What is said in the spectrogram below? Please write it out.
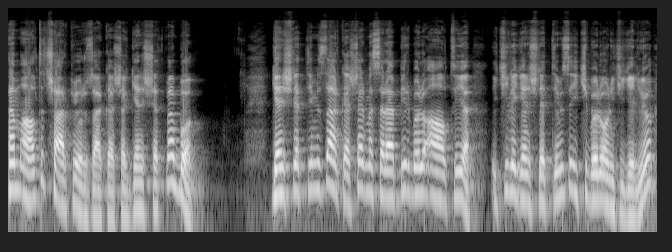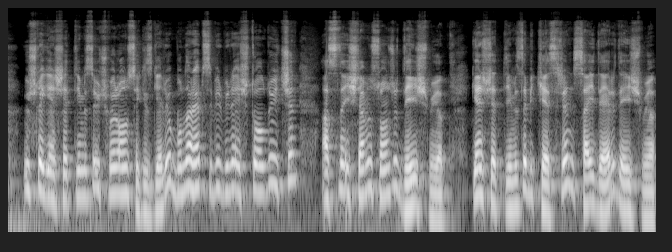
hem altı çarpıyoruz arkadaşlar. Genişletme bu. Genişlettiğimizde arkadaşlar mesela 1 bölü 6'yı 2 ile genişlettiğimizde 2 bölü 12 geliyor. 3 ile genişlettiğimizde 3 bölü 18 geliyor. Bunlar hepsi birbirine eşit olduğu için aslında işlemin sonucu değişmiyor. Genişlettiğimizde bir kesrin sayı değeri değişmiyor.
